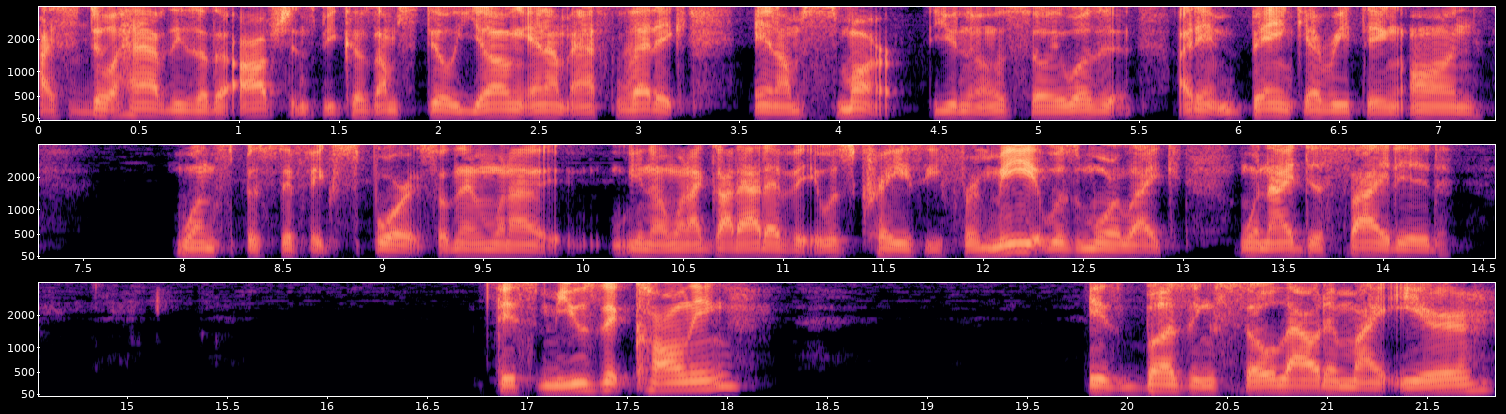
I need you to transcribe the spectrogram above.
I mm. still have these other options because I'm still young and I'm athletic and I'm smart. You know, so it wasn't. I didn't bank everything on one specific sport. So then when I, you know, when I got out of it, it was crazy. For me, it was more like when I decided this music calling is buzzing so loud in my ear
